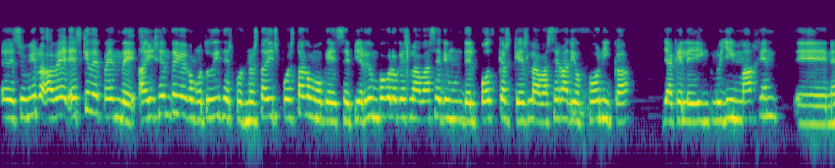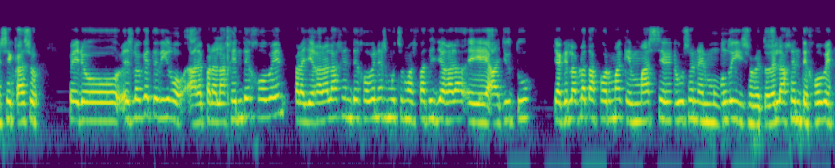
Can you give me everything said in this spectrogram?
Eh, subirlo, a ver, es que depende. Hay gente que, como tú dices, pues no está dispuesta, como que se pierde un poco lo que es la base de un, del podcast, que es la base radiofónica ya que le incluye imagen eh, en ese caso. Pero es lo que te digo, para la gente joven, para llegar a la gente joven es mucho más fácil llegar eh, a, YouTube, ya que es la plataforma que más se usa en el mundo y sobre todo en la gente joven.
